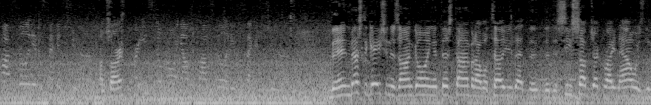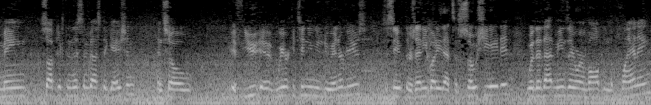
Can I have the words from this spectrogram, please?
possibility of a second shooter? I'm sorry? Are you still ruling out the possibility of a second shooter? The investigation is ongoing at this time, but I will tell you that the, the deceased subject right now is the main subject in this investigation. And so, if you, if we are continuing to do interviews to see if there's anybody that's associated, whether that means they were involved in the planning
